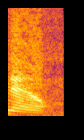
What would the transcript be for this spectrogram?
Now.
